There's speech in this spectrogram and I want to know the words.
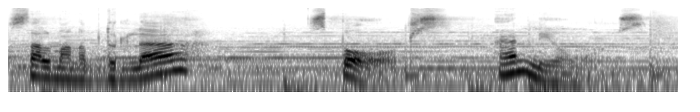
Salman Abdullah, sports and news.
